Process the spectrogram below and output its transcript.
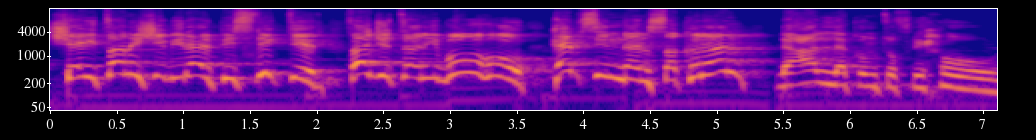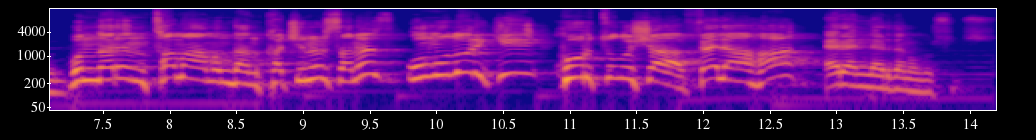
şeytan işi birer pisliktir. Fectenibuhu hepsinden sakının leallekum tuflihun. Bunların tamamından kaçınırsanız umulur ki kurtuluşa, felaha erenlerden olursunuz.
